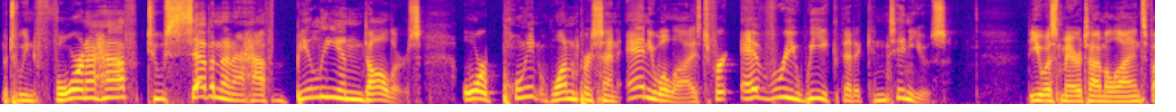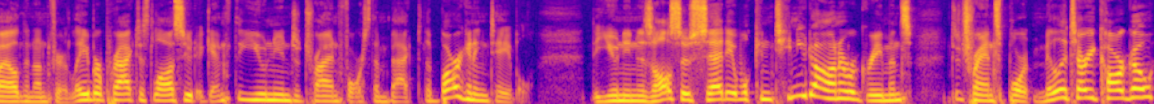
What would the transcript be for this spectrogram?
between $4.5 to $7.5 billion, or 0.1% annualized for every week that it continues. The U.S. Maritime Alliance filed an unfair labor practice lawsuit against the union to try and force them back to the bargaining table. The union has also said it will continue to honor agreements to transport military cargo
